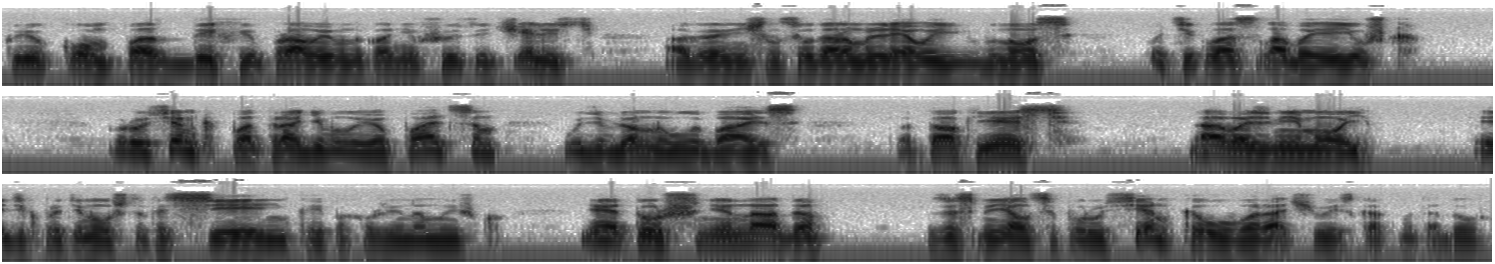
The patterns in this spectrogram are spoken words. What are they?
крюком под дых и правой в наклонившуюся челюсть, ограничился ударом левой в нос. Потекла слабая юшка. Парусенко потрагивал ее пальцем, удивленно улыбаясь. «Поток есть? На, возьми мой». Эдик протянул что-то серенькое, похожее на мышку. «Нет уж, не надо», — засмеялся Парусенко, уворачиваясь как матадор.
